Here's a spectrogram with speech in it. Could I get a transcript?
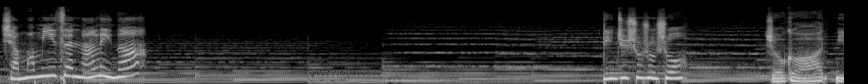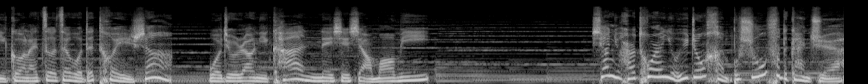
小猫咪在哪里呢？”邻居叔叔说：“如果你过来坐在我的腿上，我就让你看那些小猫咪。”小女孩突然有一种很不舒服的感觉。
